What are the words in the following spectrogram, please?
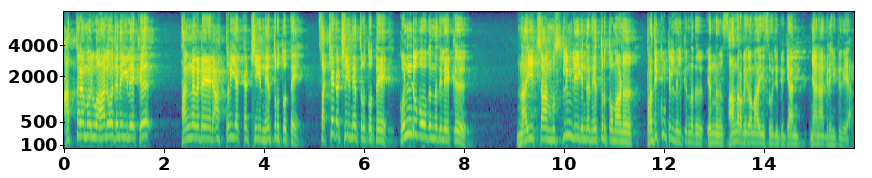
അത്തരമൊരു ആലോചനയിലേക്ക് തങ്ങളുടെ രാഷ്ട്രീയ കക്ഷി നേതൃത്വത്തെ സഖ്യകക്ഷി നേതൃത്വത്തെ കൊണ്ടുപോകുന്നതിലേക്ക് നയിച്ച മുസ്ലിം ലീഗിന്റെ നേതൃത്വമാണ് പ്രതിക്കൂട്ടിൽ നിൽക്കുന്നത് എന്ന് സാന്ദർഭികമായി സൂചിപ്പിക്കാൻ ഞാൻ ആഗ്രഹിക്കുകയാണ്.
